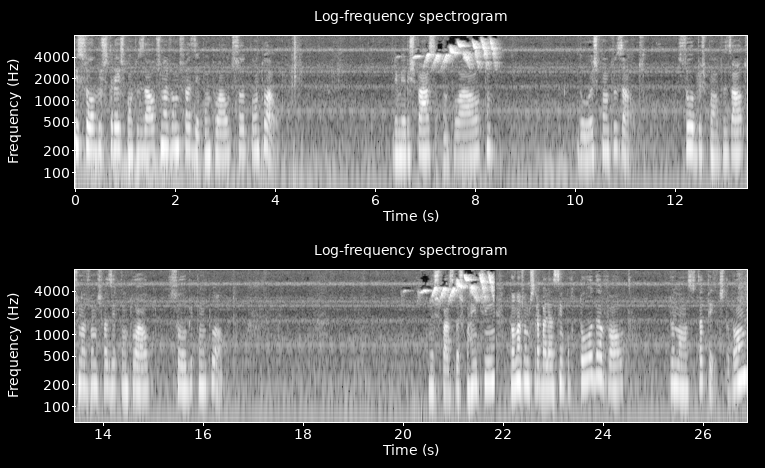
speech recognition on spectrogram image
E sobre os três pontos altos, nós vamos fazer ponto alto sobre ponto alto. Primeiro espaço, ponto alto, dois pontos altos. Sobre os pontos altos, nós vamos fazer ponto alto sobre ponto alto. No espaço das correntinhas. Então, nós vamos trabalhar assim por toda a volta do nosso tapete, tá bom?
